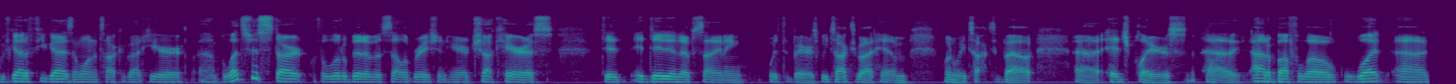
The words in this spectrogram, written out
We've got a few guys I want to talk about here, uh, but let's just start with a little bit of a celebration here. Chuck Harris did it did end up signing with the Bears. We talked about him when we talked about uh, edge players uh, out of Buffalo. What uh,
